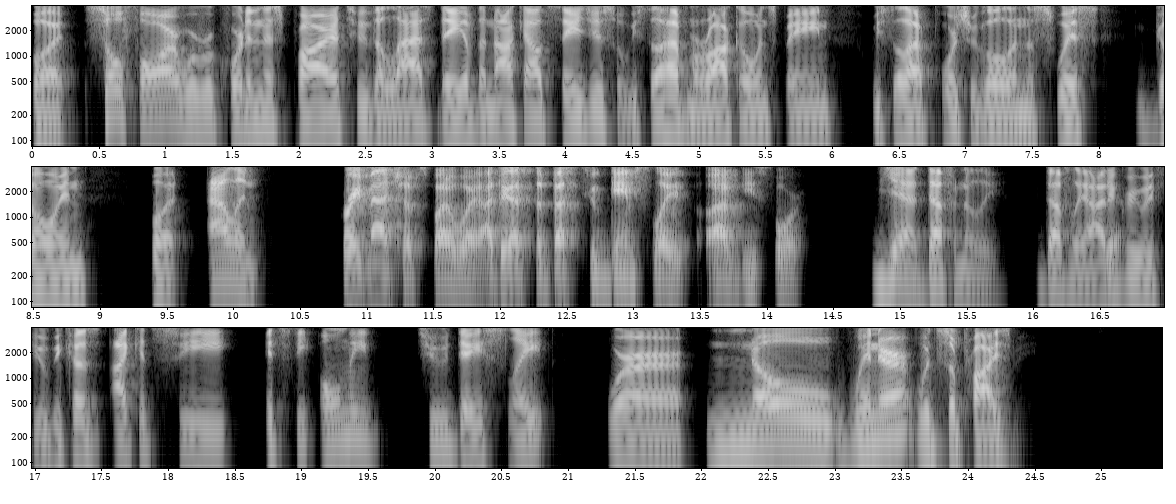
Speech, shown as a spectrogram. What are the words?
But so far, we're recording this prior to the last day of the knockout stages. So we still have Morocco and Spain. We still have Portugal and the Swiss going. But Alan. Great matchups, by the way. I think that's the best two game slate out of these four. Yeah, definitely. Definitely. I'd yeah. agree with you because I could see it's the only two day slate where no winner would surprise me.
